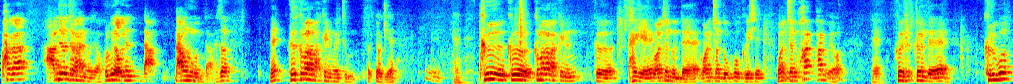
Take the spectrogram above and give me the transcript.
화가 안으로 들어가는 거죠. 그리고 여기는 나, 나오는 겁니다. 그래서 예? 그래서 금화가 바뀌는 거예요. 지금 여기에 예. 그, 그 금화가 바뀌는 그 하게 원천도인데 원천도고 그것이 원천 화, 화고요. 예. 그, 그런데 그리고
